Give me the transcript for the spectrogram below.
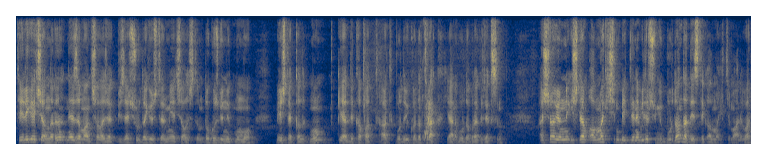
TLG çanları ne zaman çalacak bize? Şurada göstermeye çalıştım. 9 günlük mumu 5 dakikalık mum geldi kapat. Artık burada yukarıda trak yani burada bırakacaksın. Aşağı yönlü işlem almak için beklenebilir çünkü buradan da destek alma ihtimali var.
